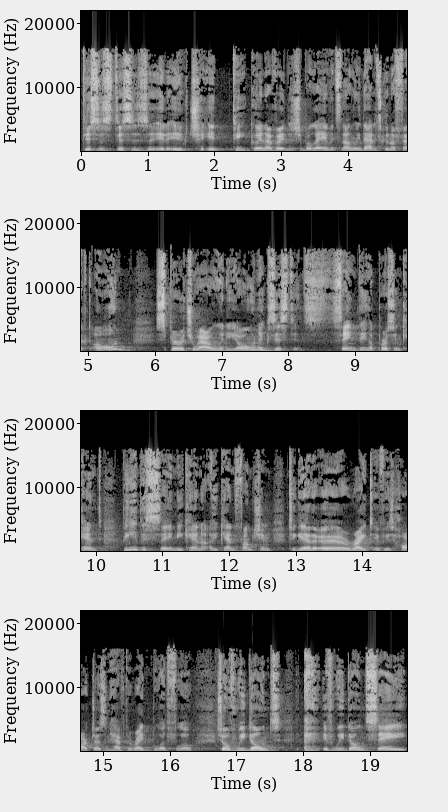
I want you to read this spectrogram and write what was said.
this is this is it it it It's not only that; it's going to affect our own spirituality, our own existence. Same thing. A person can't be the same. He can he can't function together uh, right if his heart doesn't have the right blood flow. So if we don't if we don't say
